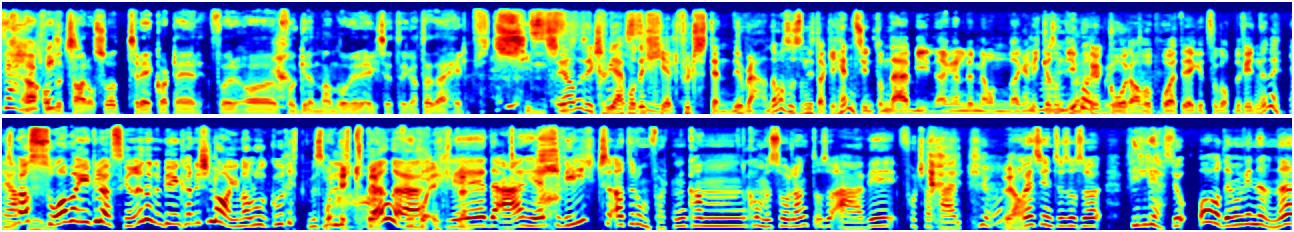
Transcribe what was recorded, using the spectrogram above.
Det er Ja, og det tar også tre kvarter for å få grønn mann over Elgsetergata. Det er helt sinnssykt. Ja, det virker som de er på en måte helt fullstendig random. Altså, sånn, de tar ikke hensyn til om det er bil der eller mann der eller ikke. Sånn, de bare går av og på et eget forgodtbefinnende, de. Ja. vi har så mange gløsninger i denne byen. Kan de ikke lage en algoritme som På er litt ekte. bedre? På ekte. Det er helt vilt at romfarten kan komme så langt, og så er vi fortsatt her. Ja. Og jeg syntes også Vi leste jo Å, det må vi nevne!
